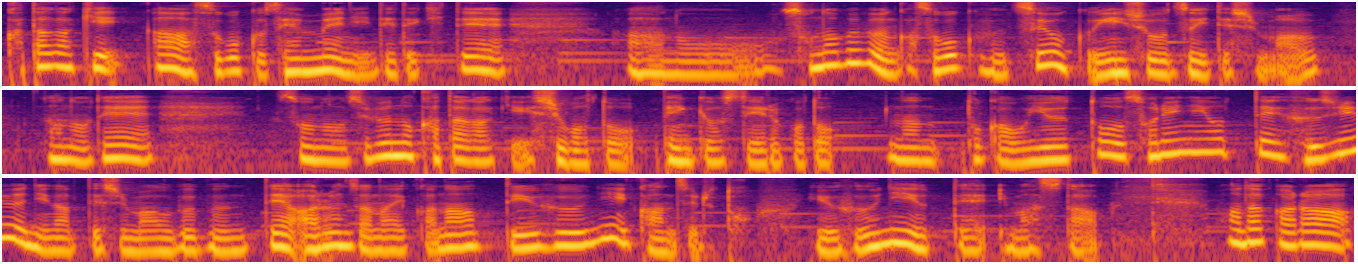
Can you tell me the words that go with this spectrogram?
肩書きがすごく鮮明に出てきてあのその部分がすごく強く印象づいてしまうなのでその自分の肩書き仕事勉強していることなんとかを言うとそれによって不自由になってしまう部分ってあるんじゃないかなっていうふうに感じるというふうに言っていました。まあ、だから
